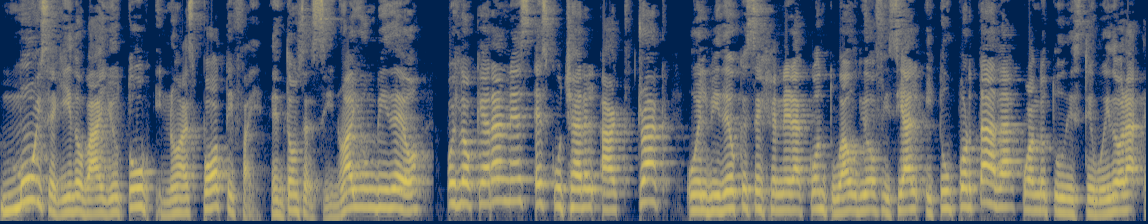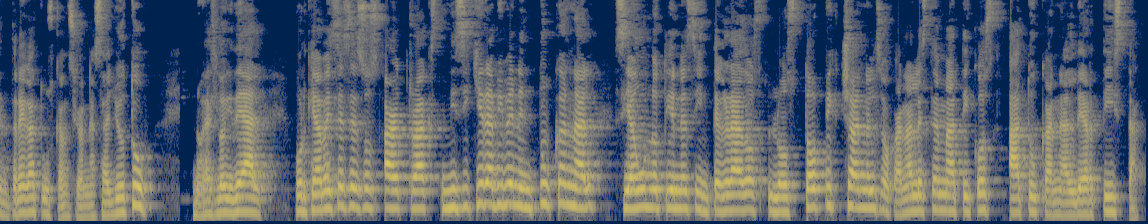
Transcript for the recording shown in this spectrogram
muy seguido va a YouTube y no a Spotify. Entonces, si no hay un video, pues lo que harán es escuchar el art track o el video que se genera con tu audio oficial y tu portada cuando tu distribuidora entrega tus canciones a YouTube. No es lo ideal, porque a veces esos art tracks ni siquiera viven en tu canal si aún no tienes integrados los topic channels o canales temáticos a tu canal de artista.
